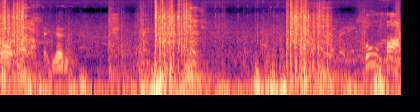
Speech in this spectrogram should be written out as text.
through. Oh, nice. Baby head. Full fuck.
